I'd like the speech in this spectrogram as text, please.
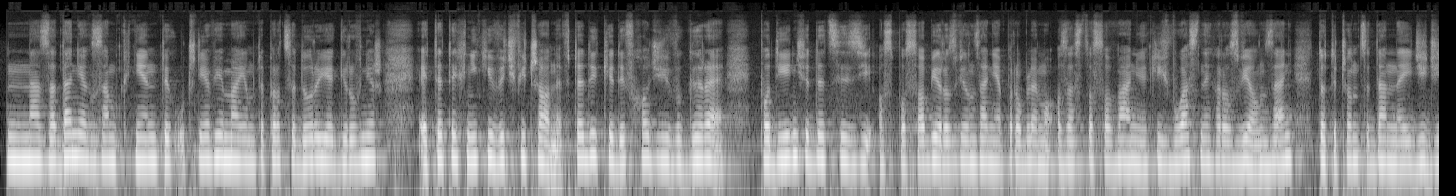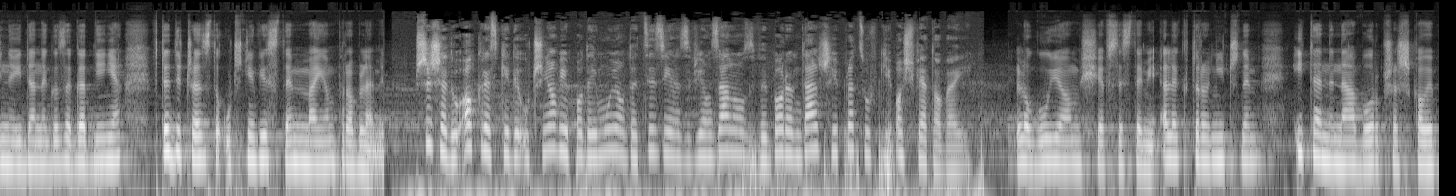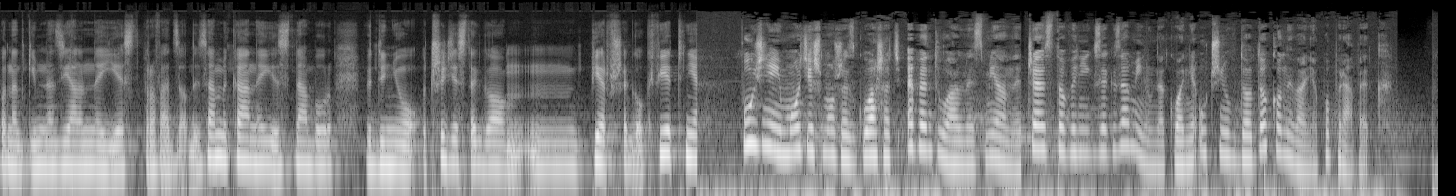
Na zadaniach zamkniętych uczniowie mają te procedury, jak i również e, te techniki wyćwiczone. Wtedy, kiedy wchodzi w grę podjęcie decyzji o sposobie rozwiązania problemu, o zastosowaniu jakichś własnych rozwiązań dotyczących danej dziedziny i danego zagadnienia, wtedy często uczniowie z tym mają problemy. Przyszedł okres, kiedy uczniowie podejmują decyzję związaną z wyborem dalszej placówki oświatowej. Logują się w systemie elektronicznym i ten nabór przez szkoły ponadgimnazjalne jest prowadzony. Zamykany jest nabór w dniu 31 kwietnia. Później młodzież może zgłaszać ewentualne zmiany. Często wynik z egzaminu nakłania uczniów do dokonywania poprawek.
